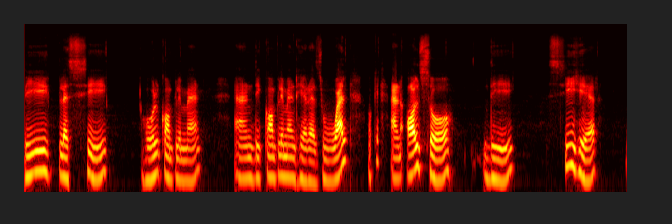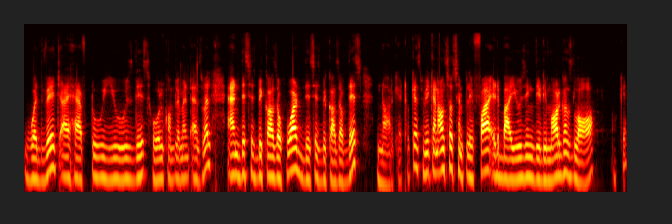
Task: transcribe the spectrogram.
b plus C whole complement and the complement here as well okay? And also the C here with which I have to use this whole complement as well. And this is because of what? This is because of this NOR gate okay? So we can also simplify it by using the De Morgan's law okay?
